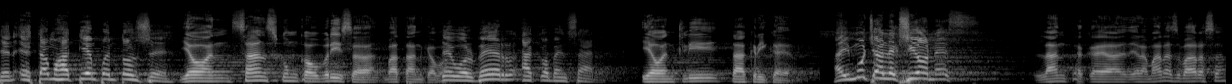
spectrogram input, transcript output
Estamos a tiempo entonces Yawan sans kum kau brisa batan ka de volver a comenzar. Yawan kli takri kaya. Hay muchas lecciones Lanta kaya dira manas barasa.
